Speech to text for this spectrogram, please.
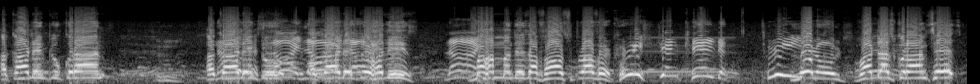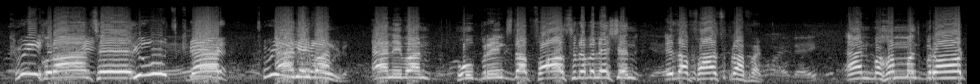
according to Quran, according to lie, lie, according to. Hadith. Muhammad is a false prophet. Christian killed three-year-olds. what does Quran says? Quran says Jews killed that three-year-old. anyone, anyone who brings the false revelation is a false prophet. And Muhammad brought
